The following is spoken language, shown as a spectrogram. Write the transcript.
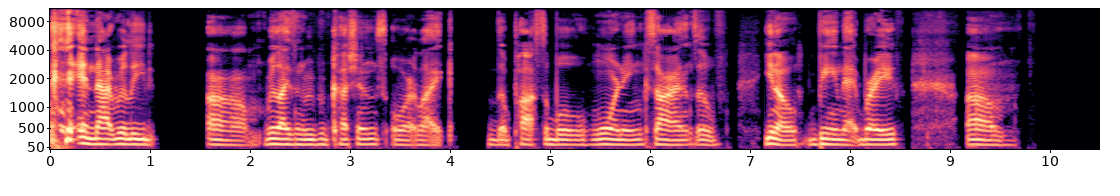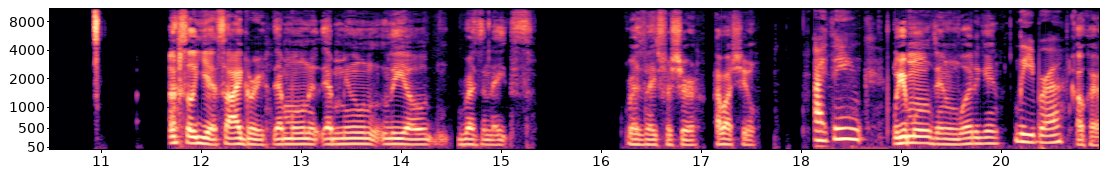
and not really um realizing the repercussions or like the possible warning signs of you know being that brave. Um uh, so yes i agree. That moon that moon leo resonates resonates for sure. How about you? I think well, your moon's in what again? Libra. okay.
